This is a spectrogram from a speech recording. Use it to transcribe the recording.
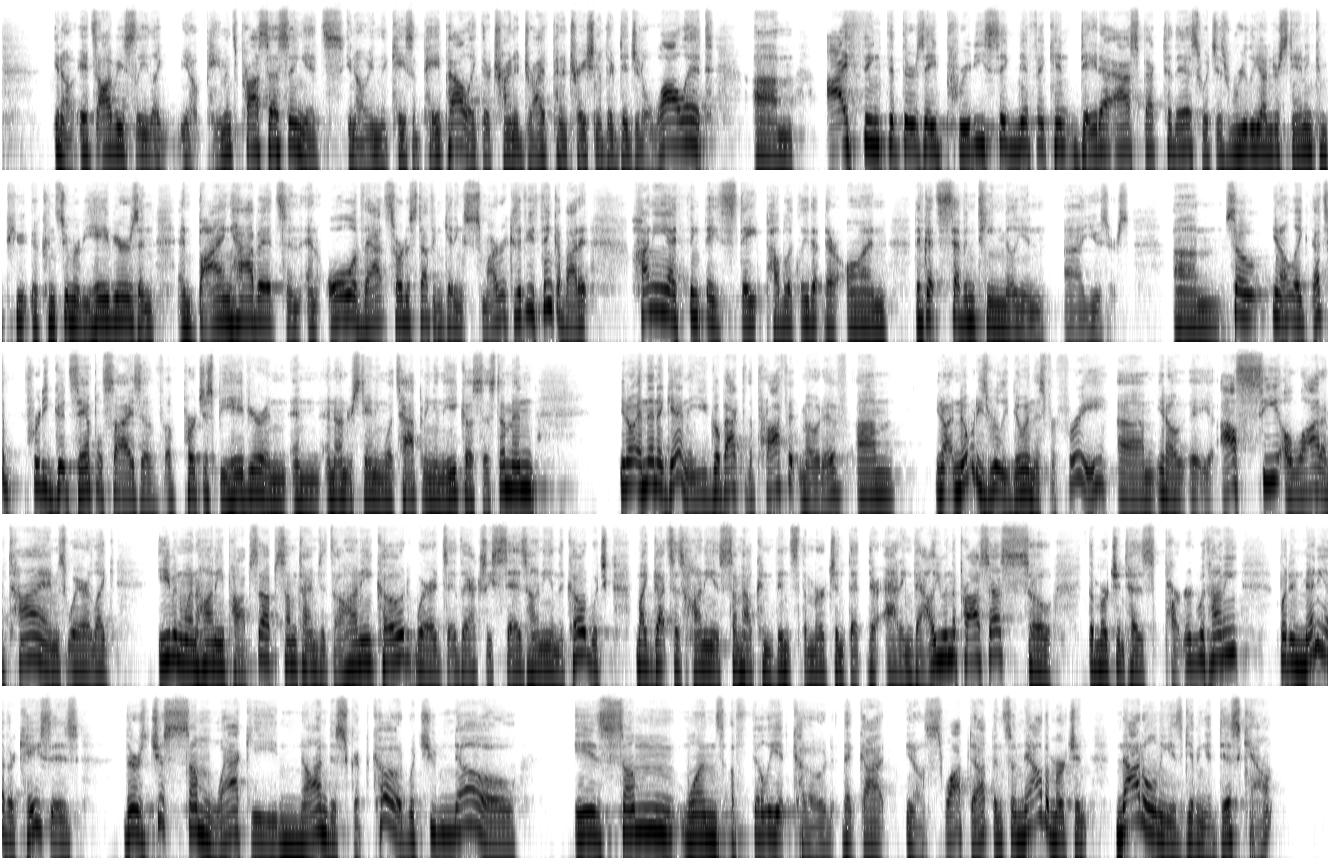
you know, it's obviously like, you know, payments processing. It's, you know, in the case of PayPal, like they're trying to drive penetration of their digital wallet. Um, I think that there's a pretty significant data aspect to this, which is really understanding compu- uh, consumer behaviors and, and buying habits and, and all of that sort of stuff and getting smarter. Because if you think about it, Honey, I think they state publicly that they're on, they've got 17 million uh, users. Um, so you know, like that's a pretty good sample size of, of purchase behavior and, and and understanding what's happening in the ecosystem. And you know, and then again, you go back to the profit motive. Um, you know, nobody's really doing this for free. Um, you know, I'll see a lot of times where like even when honey pops up, sometimes it's a honey code where it actually says honey in the code, which my gut says honey is somehow convinced the merchant that they're adding value in the process. So the merchant has partnered with honey. But in many other cases, there's just some wacky nondescript code, which you know is someone's affiliate code that got you know swapped up. And so now the merchant not only is giving a discount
